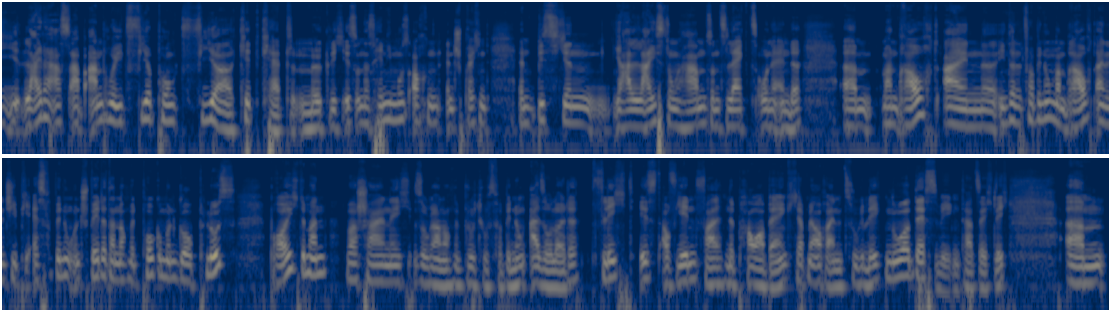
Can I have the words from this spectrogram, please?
die leider erst ab Android 4.4 KitKat möglich ist und das Handy muss auch entsprechend ein bisschen ja, Leistung haben, sonst laggt es ohne Ende. Ähm, man braucht eine Internetverbindung, man braucht eine GPS-Verbindung und später dann noch mit Pokémon Go Plus bräuchte man wahrscheinlich sogar noch eine Bluetooth-Verbindung. Also Leute, Pflicht ist auf jeden Fall eine Powerbank. Ich habe mir auch eine zugelegt, nur deswegen tatsächlich. Ähm,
